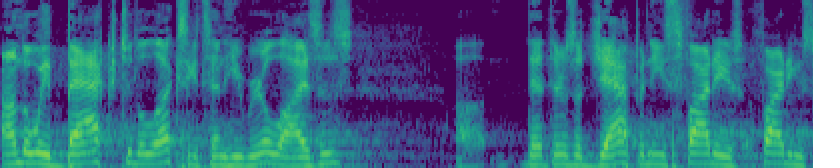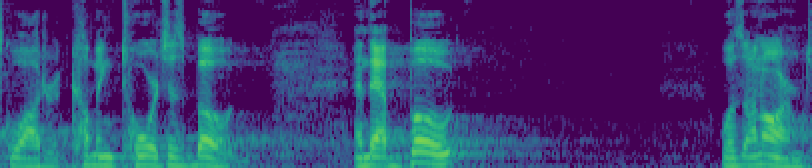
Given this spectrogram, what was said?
On the way back to the Lexington, he realizes uh, that there's a Japanese fighting, fighting squadron coming towards his boat. And that boat was unarmed.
